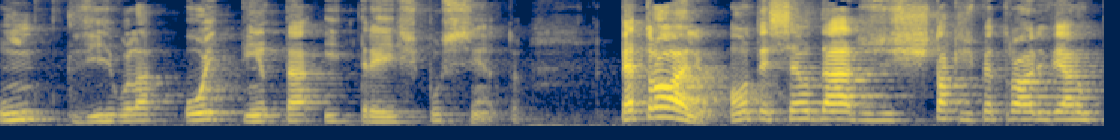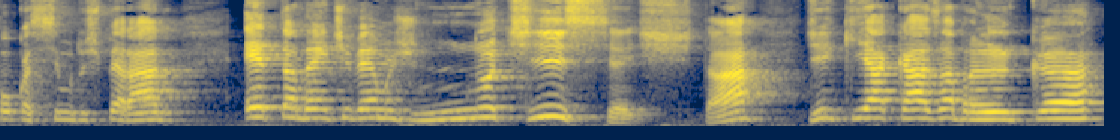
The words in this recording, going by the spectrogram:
1,83%. Petróleo. Ontem saiu dados de estoques de petróleo vieram um pouco acima do esperado. E também tivemos notícias, tá? De que a Casa Branca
